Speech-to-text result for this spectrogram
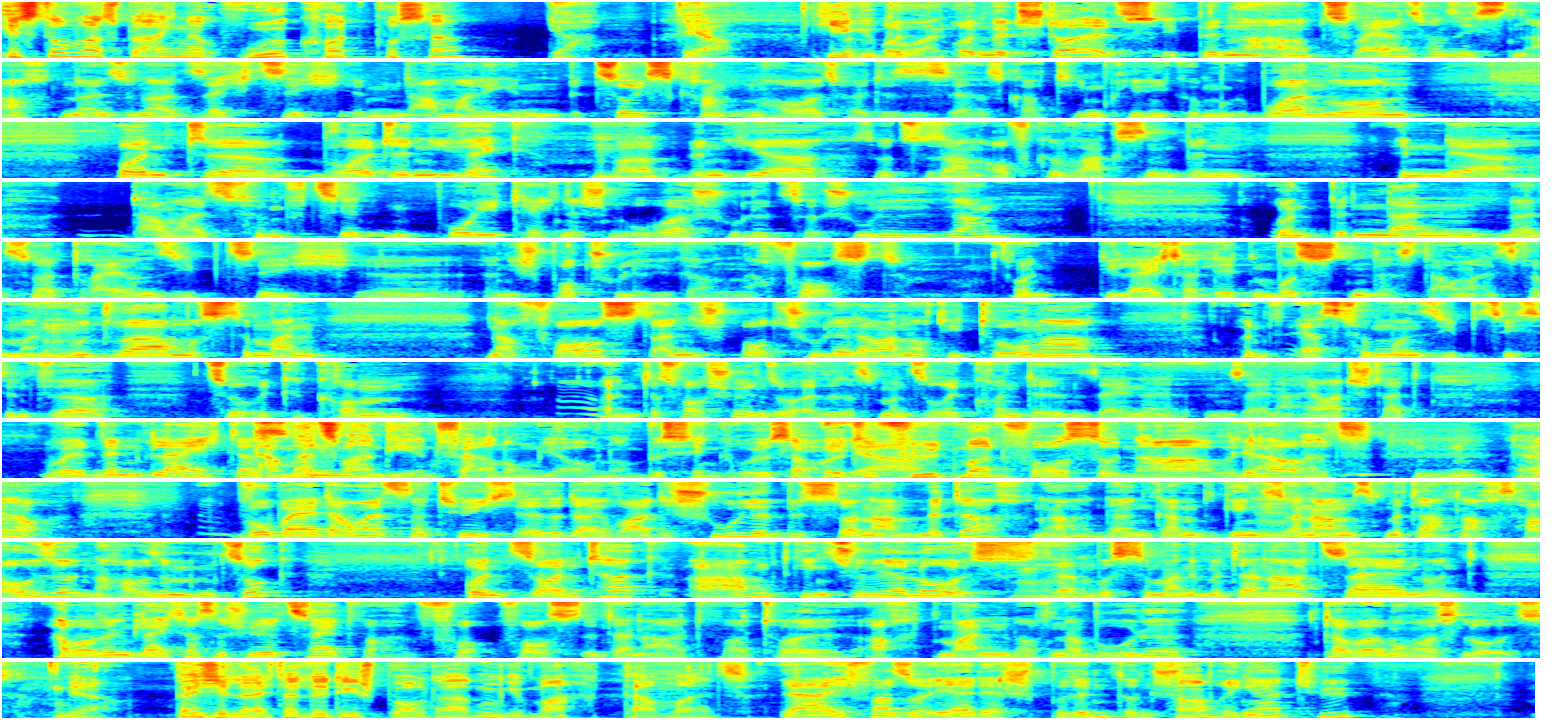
Ist Thomas Bergner Ur-Cottbusser? Ja. Ja. Hier geboren. Und, und mit Stolz. Ich bin Aha. am 22.08.1960 im damaligen Bezirkskrankenhaus, heute ist es ja das Karl-Team-Klinikum, geboren worden und äh, wollte nie weg. War, mhm. Bin hier sozusagen aufgewachsen, bin in der damals 15. Polytechnischen Oberschule zur Schule gegangen und bin dann 1973 äh, an die Sportschule gegangen, nach Forst. Und die Leichtathleten mussten das damals, wenn man mhm. gut war, musste man nach Forst an die Sportschule, da waren noch die Turner und erst 75 sind wir zurückgekommen. Und das war auch schön so, also dass man zurück konnte in seine, in seine Heimatstadt. Wenn gleich das damals waren die Entfernungen ja auch noch ein bisschen größer. Heute ja. fühlt man Forst so nah, aber genau. damals. Mhm. Ja. Genau. Wobei damals natürlich, also da war die Schule bis Sonnabendmittag, ne? dann ging es mhm. Sonnabendmittag nach Hause, nach Hause mit dem Zug. Und Sonntagabend ging es schon wieder los. Mhm. Da musste man im Internat sein. Und, aber wenn gleich das eine schöne Zeit war. Forstinternat war toll. Acht Mann auf einer Bude. Da war immer was los. Ja. Welche Leichtathletik-Sportarten gemacht damals? Ja, ich war so eher der Sprint- und ah. Springer-Typ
